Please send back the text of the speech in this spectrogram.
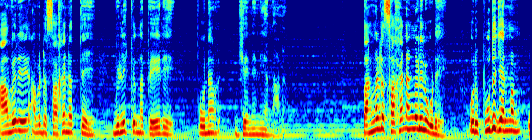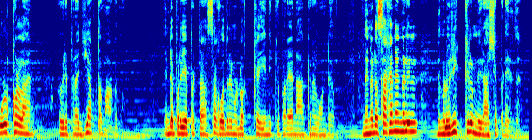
അവർ അവരുടെ സഹനത്തെ വിളിക്കുന്ന പേര് പുനർജനനി എന്നാണ്. തങ്ങളുടെ സഹനങ്ങളിലൂടെ ഒരു പുതുജന്മം ഉൾക്കൊള്ളാൻ അവർ പര്യാപ്തമാകുന്നു. എന്റെ പ്രിയപ്പെട്ട സഹോദരങ്ങളോടൊക്കെ എനിക്ക് പറയാൻ ആഗ്രഹമുണ്ട്. നിങ്ങളുടെ സഹനങ്ങളിൽ നിങ്ങൾ ഒരിക്കലും നിരാശപ്പെടരുത്.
